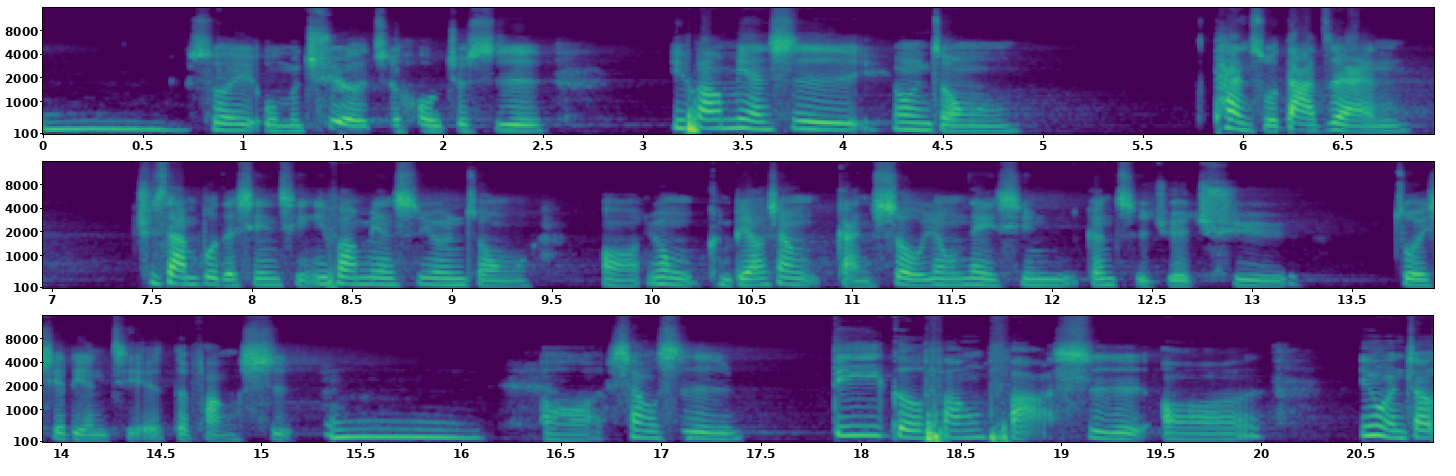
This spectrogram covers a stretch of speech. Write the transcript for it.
嗯，所以我们去了之后，就是一方面是用一种探索大自然去散步的心情，一方面是用一种哦用可能比较像感受，用内心跟直觉去。做一些连接的方式，嗯，哦，像是第一个方法是，呃，英文叫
